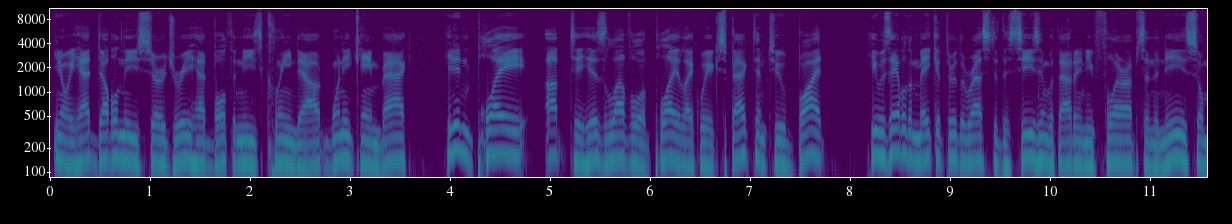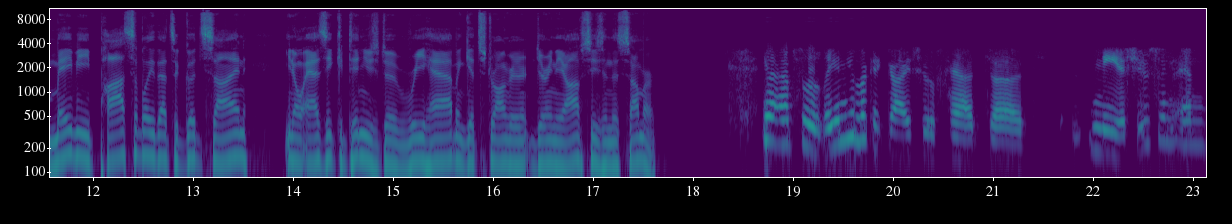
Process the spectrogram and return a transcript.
you know, he had double knee surgery, had both the knees cleaned out. When he came back, he didn't play up to his level of play like we expect him to, but he was able to make it through the rest of the season without any flare ups in the knees. So maybe, possibly, that's a good sign, you know, as he continues to rehab and get stronger during the offseason this summer. Yeah, absolutely. And you look at guys who've had, uh, knee issues, and, and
